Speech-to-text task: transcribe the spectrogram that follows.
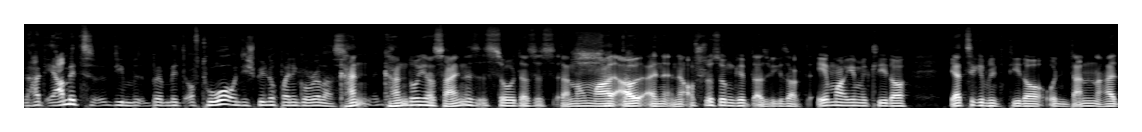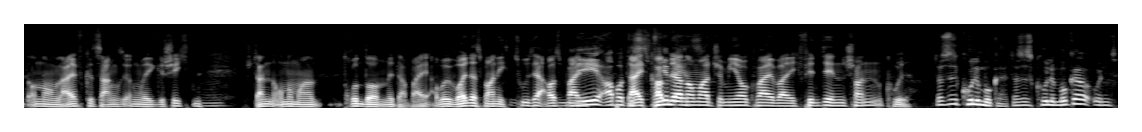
die hat er mit, die mit auf Tour und die spielen noch bei den Gorillas. Kann, kann durchaus sein, es ist so, dass es dann nochmal eine, eine Aufschlüsselung gibt. Also wie gesagt, ehemalige Mitglieder, jetzige Mitglieder und dann halt auch noch Live-Gesang, so irgendwelche Geschichten Mhm. standen auch nochmal drunter mit dabei. Aber wir wollen das mal nicht zu sehr ausbreiten. Nee, aber das Vielleicht kommt ja mir nochmal Jamiroquai, weil ich finde den schon cool. Das ist coole Mucke. Das ist coole Mucke und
